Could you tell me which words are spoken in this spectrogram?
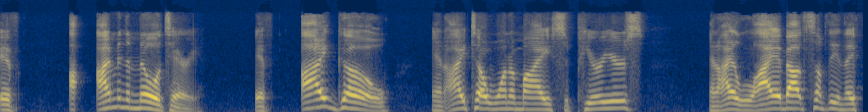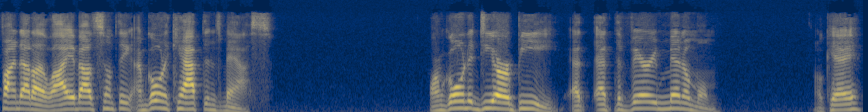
If I'm in the military, if I go and I tell one of my superiors and I lie about something and they find out I lie about something, I'm going to captain's mast. Or I'm going to DRB at, at the very minimum. Okay?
